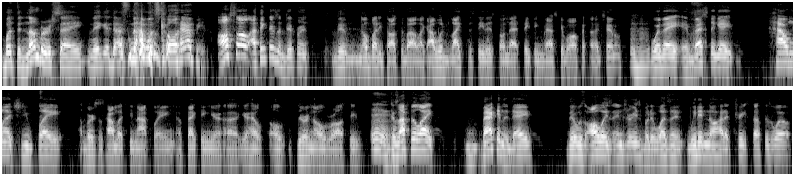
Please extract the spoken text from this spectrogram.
But the numbers say, nigga, that's not what's gonna happen. Also, I think there's a difference. that nobody talks about. Like I would like to see this on that Thinking Basketball uh, channel, Mhm. where they investigate how much you play versus how much you're not playing, affecting your uh, your health o- during the overall season. Mm. Because I feel like back in the day, there was always injuries, but it wasn't. We didn't know how to treat stuff as well,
